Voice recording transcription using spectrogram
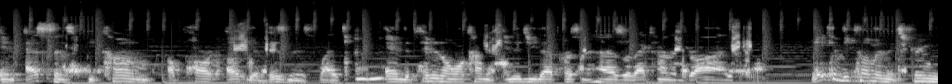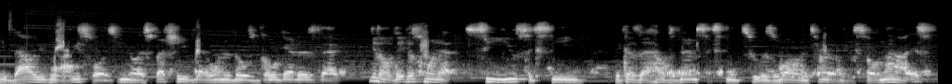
in essence become a part of your business. Like, mm-hmm. and depending on what kind of energy that person has or that kind of drive, they can become an extremely valuable resource. You know, especially if they're one of those go-getters that you know they just want to see you succeed because that helps them succeed too as well internally. So nah, it's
